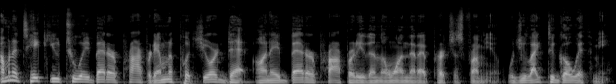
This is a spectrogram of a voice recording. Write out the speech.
I'm going to take you to a better property. I'm going to put your debt on a better property than the one that I purchased from you. Would you like to go with me?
